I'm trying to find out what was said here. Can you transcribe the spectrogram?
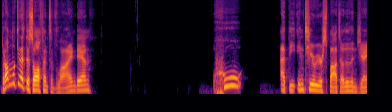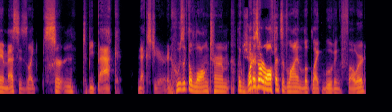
But I'm looking at this offensive line, Dan. Who at the interior spots, other than JMS, is like certain to be back next year, and who's like the long term? Like, what does our offensive line look like moving forward?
